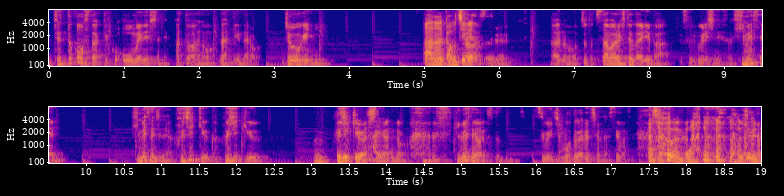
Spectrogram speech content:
ジェットコースター結構多めでしたね。あとは、あの、なんて言うんだろう。上下にあ、なんか落ちるやつ？あの、ちょっと伝わる人がいればすごい嬉しいんですけど、姫線。姫線じゃない、富士急か。富士急。うん。富士急は知っランド。姫線はちょっとすごい地元が出てしまった。すいません。あ、そうなんだ。初めて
